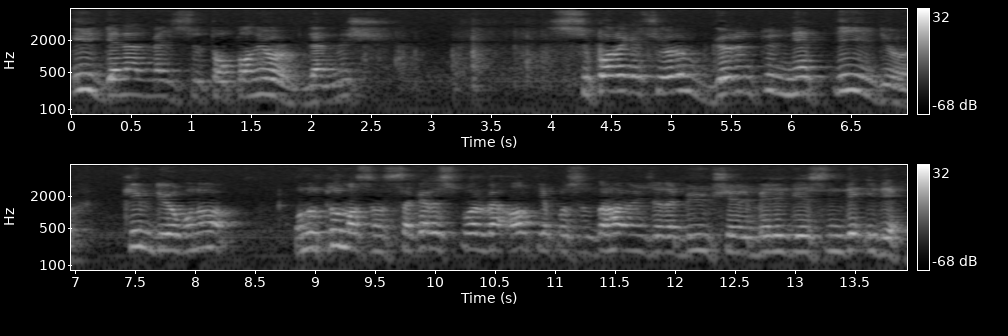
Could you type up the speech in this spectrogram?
İl Genel Meclisi toplanıyor denmiş. Spora geçiyorum. Görüntü net değil diyor. Kim diyor bunu? Unutulmasın Sakaryaspor ve altyapısı daha önce de Büyükşehir Belediyesi'nde idi.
